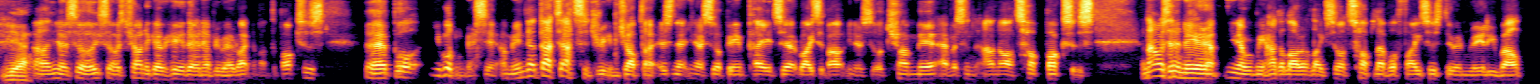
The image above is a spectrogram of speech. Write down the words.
yeah, and you know, so so I was trying to go here, there, and everywhere, writing about the boxes. Uh, but you wouldn't miss it. I mean, that, that's that's a dream job, that isn't it? You know, so being paid to write about, you know, of Tranmere, Everton, and our top boxers, and that was in an era, you know, when we had a lot of like sort of top level fighters doing really well,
